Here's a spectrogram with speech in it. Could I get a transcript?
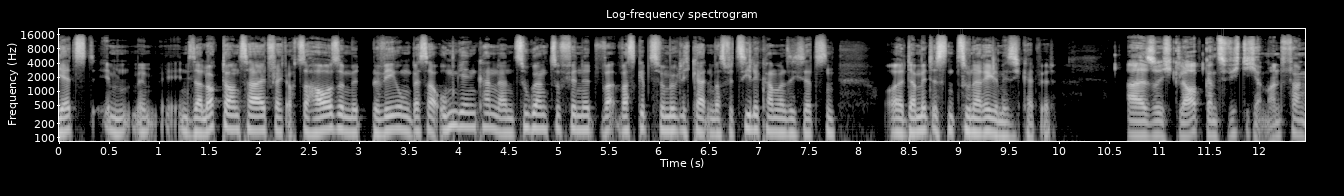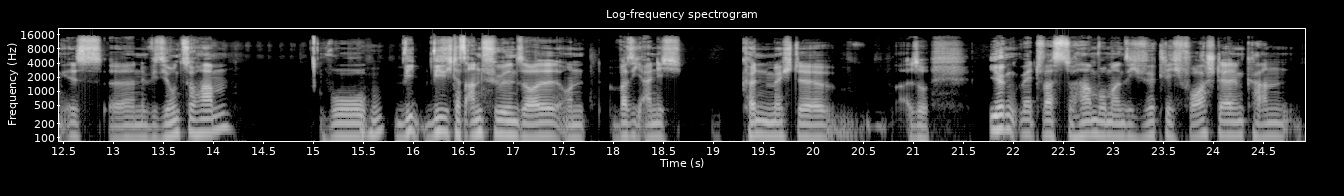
jetzt im, im, in dieser Lockdown-Zeit vielleicht auch zu Hause mit Bewegungen besser umgehen kann, dann Zugang zu findet. Was, was gibt es für Möglichkeiten, was für Ziele kann man sich setzen, äh, damit es zu einer Regelmäßigkeit wird? Also ich glaube, ganz wichtig am Anfang ist, äh, eine Vision zu haben, wo, mhm. wie, wie sich das anfühlen soll und was ich eigentlich können möchte. Also irgendetwas zu haben, wo man sich wirklich vorstellen kann,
